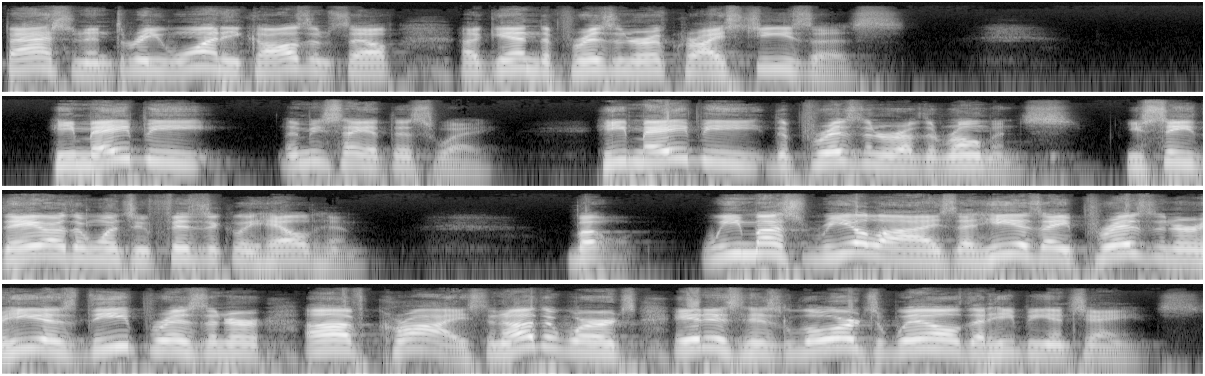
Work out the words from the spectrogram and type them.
fashion. In 3 1, he calls himself, again, the prisoner of Christ Jesus. He may be, let me say it this way he may be the prisoner of the Romans. You see, they are the ones who physically held him. But we must realize that he is a prisoner. He is the prisoner of Christ. In other words, it is his Lord's will that he be in chains.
